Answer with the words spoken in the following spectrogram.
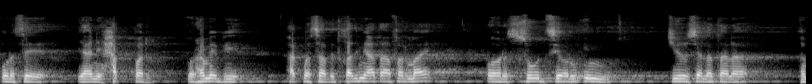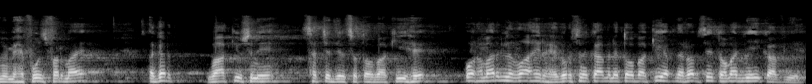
اور اسے یعنی حق پر اور ہمیں بھی حق پر ثابت قدمی عطا فرمائے۔ اور سود سے اور ان چیزوں سے اللہ تعالیٰ ہمیں محفوظ فرمائے۔ اگر واقعی اس نے سچے دل سے توبہ کی ہے اور ہمارے لیے ظاہر ہے، اگر اس نے کہا میں نے توبہ کی اپنے رب سے، تو ہمارے لیے ہی کافی ہے۔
